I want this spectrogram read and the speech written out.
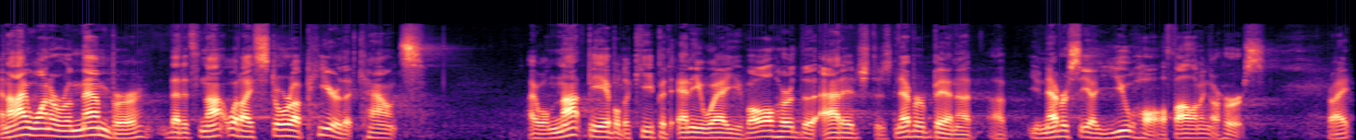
And I want to remember that it's not what I store up here that counts. I will not be able to keep it anyway. You've all heard the adage there's never been a, a you never see a U haul following a hearse, right?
